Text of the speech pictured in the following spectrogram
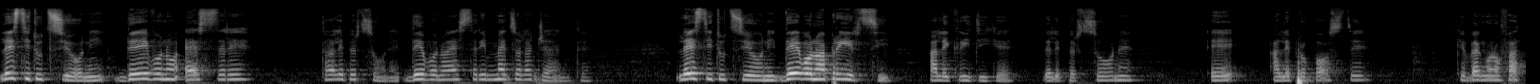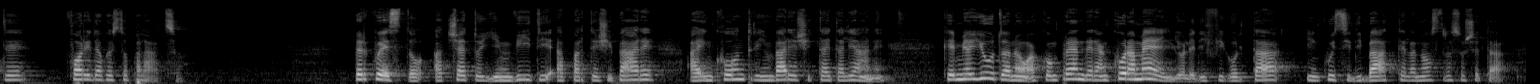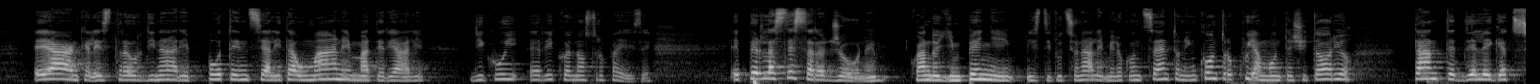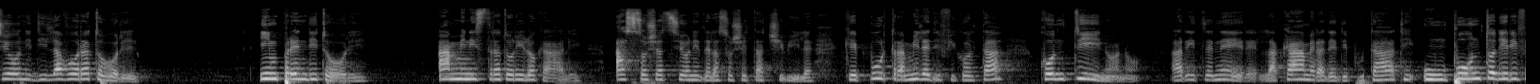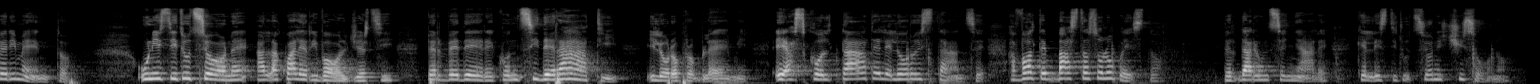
Le istituzioni devono essere tra le persone, devono essere in mezzo alla gente. Le istituzioni devono aprirsi alle critiche delle persone e alle proposte che vengono fatte fuori da questo palazzo. Per questo accetto gli inviti a partecipare a incontri in varie città italiane che mi aiutano a comprendere ancora meglio le difficoltà in cui si dibatte la nostra società e anche le straordinarie potenzialità umane e materiali di cui è ricco il nostro Paese. E per la stessa ragione, quando gli impegni istituzionali me lo consentono, incontro qui a Montecitorio tante delegazioni di lavoratori, imprenditori, amministratori locali, associazioni della società civile, che pur tra mille difficoltà continuano a ritenere la Camera dei Deputati un punto di riferimento, un'istituzione alla quale rivolgersi per vedere considerati i loro problemi e ascoltate le loro istanze. A volte basta solo questo per dare un segnale che le istituzioni ci sono.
